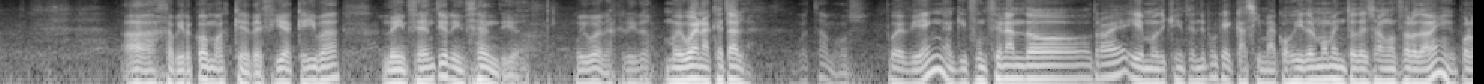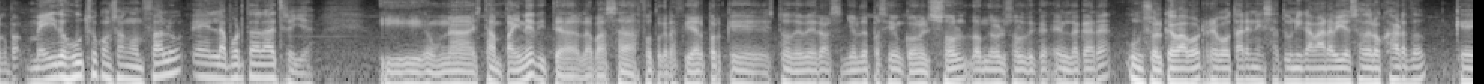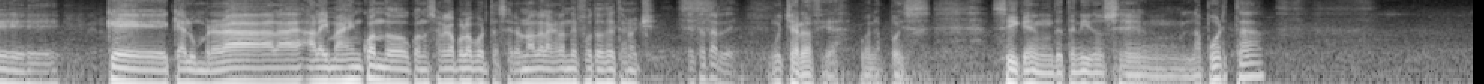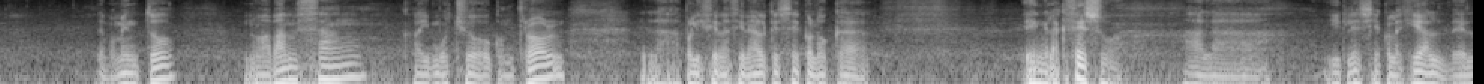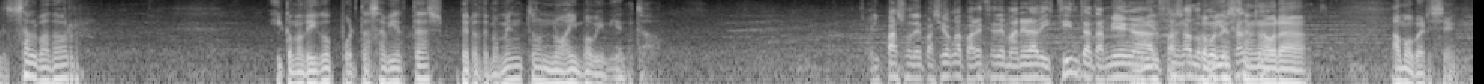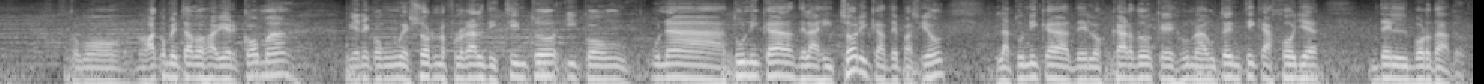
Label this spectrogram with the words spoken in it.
a Javier Comas, que decía que iba de incendio en incendio. Muy buenas, querido. Muy buenas, ¿qué tal? ¿Cómo estamos? Pues bien, aquí funcionando otra vez y hemos dicho incendio porque casi me ha cogido el momento de San Gonzalo también, porque me he ido justo con San Gonzalo en la Puerta de la Estrella. Y una estampa inédita, la vas a fotografiar porque esto de ver al Señor de Pasión con el sol, dándole el sol en la cara. Un sol que va a rebotar en esa túnica maravillosa de los cardos, que que, alumbrará a la, imagen cuando, cuando salga por la puerta. Será una de las grandes fotos de esta noche, esta tarde. Muchas gracias. Bueno, pues siguen detenidos en la puerta. De momento no avanzan, hay mucho control. La Policía Nacional que se coloca en el acceso a la Iglesia Colegial del Salvador. Y como digo, puertas abiertas, pero de momento no hay movimiento el paso de pasión aparece de manera distinta también al pasado comienzan ahora a moverse. Como nos ha comentado Javier Coma, viene con un esorno floral distinto y con una túnica de las históricas de pasión, la túnica de los cardos, que es una auténtica joya del bordado.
